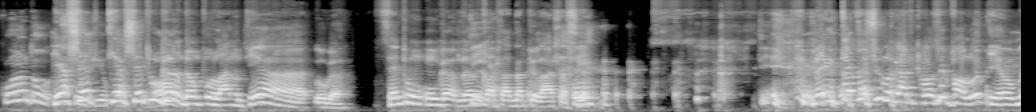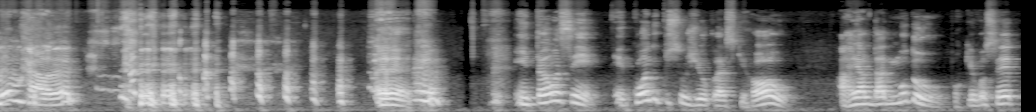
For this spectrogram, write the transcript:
Quando tinha sempre, tinha sempre um grandão por lá, não tinha, Guga? Sempre um, um grandão tinha. encostado na pilacha assim. Nem em todos esses lugares que você falou tinha o mesmo cara, né? é. Então, assim, quando surgiu o Classic Hall, a realidade mudou, porque você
